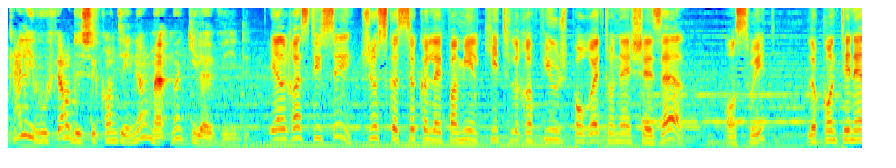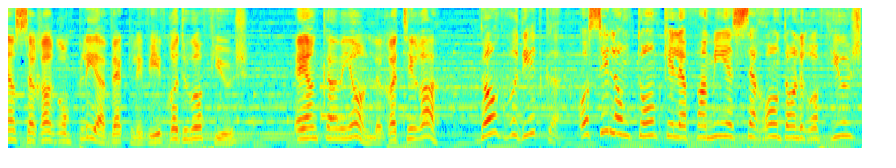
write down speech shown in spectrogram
Qu'allez-vous faire de ce container maintenant qu'il est vide? Il reste ici jusqu'à ce que les familles quittent le refuge pour retourner chez elles. Ensuite, le conteneur sera rempli avec les vivres du refuge et un camion le retirera. Donc vous dites que aussi longtemps que les familles seront dans le refuge,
